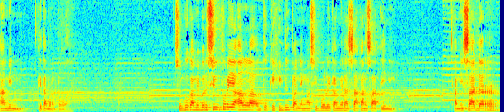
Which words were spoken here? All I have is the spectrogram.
Amin. Kita berdoa. Sungguh kami bersyukur ya Allah untuk kehidupan yang masih boleh kami rasakan saat ini. Kami sadar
